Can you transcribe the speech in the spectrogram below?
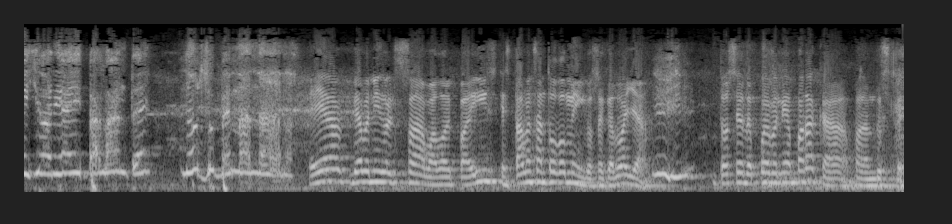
Y yo de ahí para adelante no supe más nada. Ella había venido el sábado al país, estaba en Santo Domingo, se quedó allá. Entonces después venía para acá, para donde usted.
